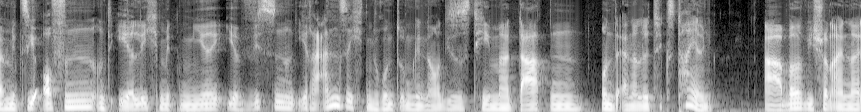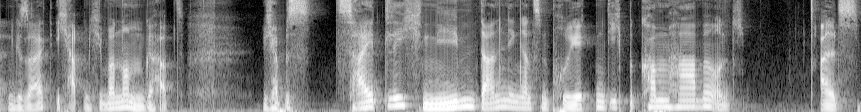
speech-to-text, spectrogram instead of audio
damit sie offen und ehrlich mit mir ihr Wissen und ihre Ansichten rund um genau dieses Thema Daten und Analytics teilen. Aber, wie schon einleitend gesagt, ich habe mich übernommen gehabt. Ich habe es zeitlich neben dann den ganzen Projekten, die ich bekommen habe und als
